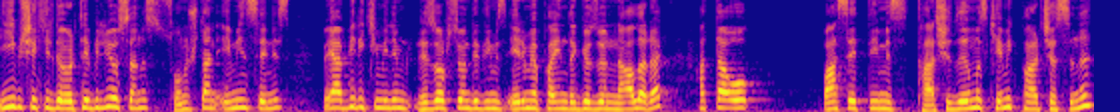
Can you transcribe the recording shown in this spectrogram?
İyi bir şekilde örtebiliyorsanız, sonuçtan eminseniz veya 1-2 milim rezorpsiyon dediğimiz erime payını da göz önüne alarak hatta o bahsettiğimiz, taşıdığımız kemik parçasını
